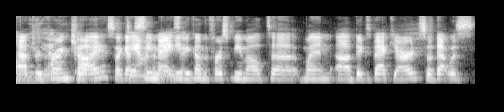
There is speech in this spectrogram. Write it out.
Oh, after yeah. crewing Troy, so I got to see it, Maggie become the first female to win uh, Big's backyard. So that was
